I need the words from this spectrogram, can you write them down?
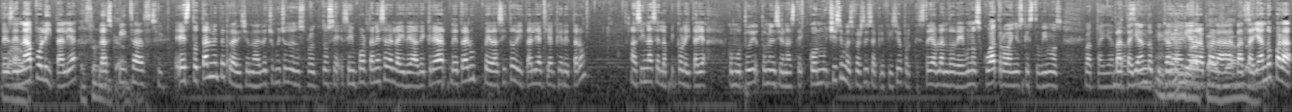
Desde Wow. Nápoles, Italia, Eso las encanta. pizzas es totalmente tradicional. De hecho, muchos de nuestros productos se, se importan. Esa era la idea, de crear, de traer un pedacito de Italia aquí a Querétaro. Así nace la Piccola Italia, como tú, tú mencionaste, con muchísimo esfuerzo y sacrificio, porque estoy hablando de unos cuatro años que estuvimos Batallando. batallando, picando Y piedra para batallando para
